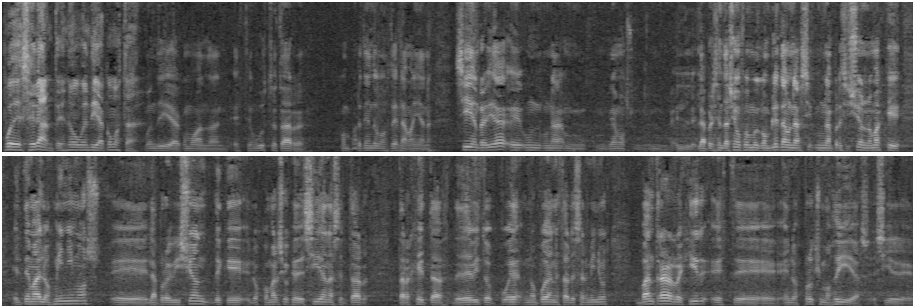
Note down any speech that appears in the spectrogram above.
puede ser antes, ¿no? Buen día, ¿cómo está? Buen día, ¿cómo andan? Este, un gusto estar compartiendo con ustedes la mañana. Sí, en realidad eh, un, una, digamos, la presentación fue muy completa, una, una, precisión, no más que el tema de los mínimos, eh, la prohibición de que los comercios que decidan aceptar tarjetas de débito no puedan establecer mínimos, va a entrar a regir este, en los próximos días. Es decir, eh,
